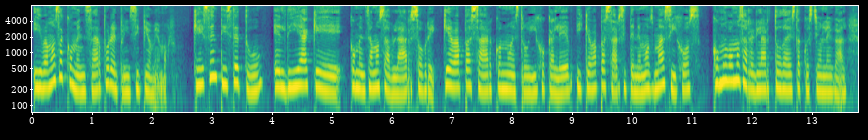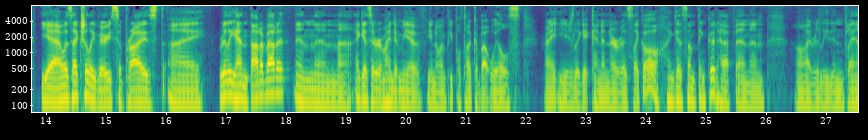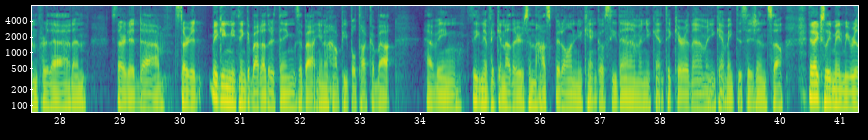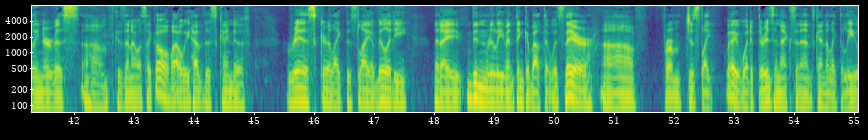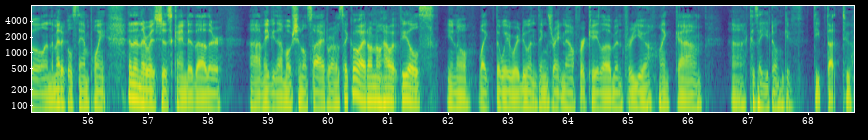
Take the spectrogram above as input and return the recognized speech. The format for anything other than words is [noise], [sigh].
y vamos a comenzar por el principio, mi amor. ¿Qué sentiste tú el día que comenzamos a hablar sobre qué va a pasar con nuestro hijo Caleb y qué va a pasar si tenemos más hijos? ¿Cómo vamos a arreglar toda esta cuestión legal? Yeah, I was actually very surprised. I really hadn't thought about it. And then uh, I guess it reminded me of, you know, when people talk about wills. right? You usually get kind of nervous, like, oh, I guess something could happen, and oh, I really didn't plan for that, and started uh, started making me think about other things about you know how people talk about having significant others in the hospital and you can't go see them and you can't take care of them and you can't make decisions. So it actually made me really nervous because um, then I was like, oh wow, we have this kind of risk or like this liability that I didn't really even think about that was there uh, from just like, hey, what if there is an accident? Kind of like the legal and the medical standpoint. And then there was just kind of the other, uh, maybe the emotional side where I was like, oh, I don't know how it feels you know, like the way we're doing things right now for Caleb and for you, like, um, uh, cause you don't give deep thought to,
